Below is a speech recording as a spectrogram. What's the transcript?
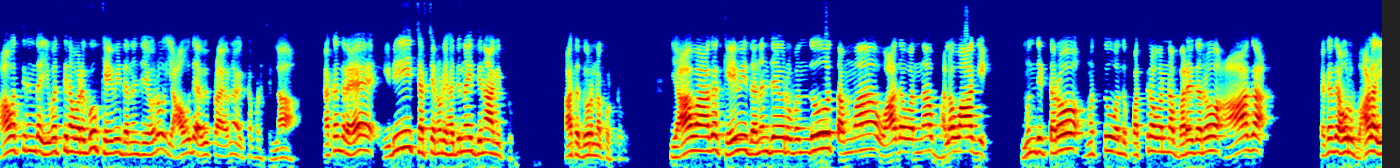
ಆವತ್ತಿನಿಂದ ಇವತ್ತಿನವರೆಗೂ ಕೆ ವಿ ಧನಂಜಯ ಅವರು ಯಾವುದೇ ಅಭಿಪ್ರಾಯವನ್ನು ವ್ಯಕ್ತಪಡಿಸಿಲ್ಲ. ಯಾಕಂದ್ರೆ ಇಡೀ ಚರ್ಚೆ ನೋಡಿ ಹದಿನೈದು ದಿನ ಆಗಿತ್ತು. ಆತ ದೂರನ ಕೊಟ್ಟು. ಯಾವಾಗ ಕೆ ವಿ ಧನಂಜಯವರು ಬಂದು ತಮ್ಮ ವಾದವನ್ನ ಬಲವಾಗಿ ಮುಂದಿಟ್ಟರೋ ಮತ್ತು ಒಂದು ಪತ್ರವನ್ನ ಬರೆದರೋ ಆಗ, ಯಾಕಂದ್ರೆ ಅವರು ಬಹಳ ಈ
